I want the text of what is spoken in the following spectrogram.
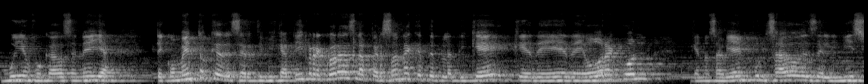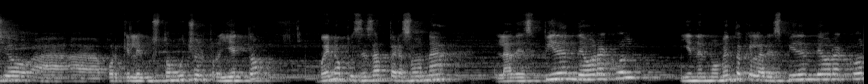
muy enfocados en ella. Te comento que de Certificatic, ¿recuerdas la persona que te platiqué que de, de Oracle, que nos había impulsado desde el inicio a, porque le gustó mucho el proyecto? Bueno, pues esa persona la despiden de Oracle y en el momento que la despiden de Oracle,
